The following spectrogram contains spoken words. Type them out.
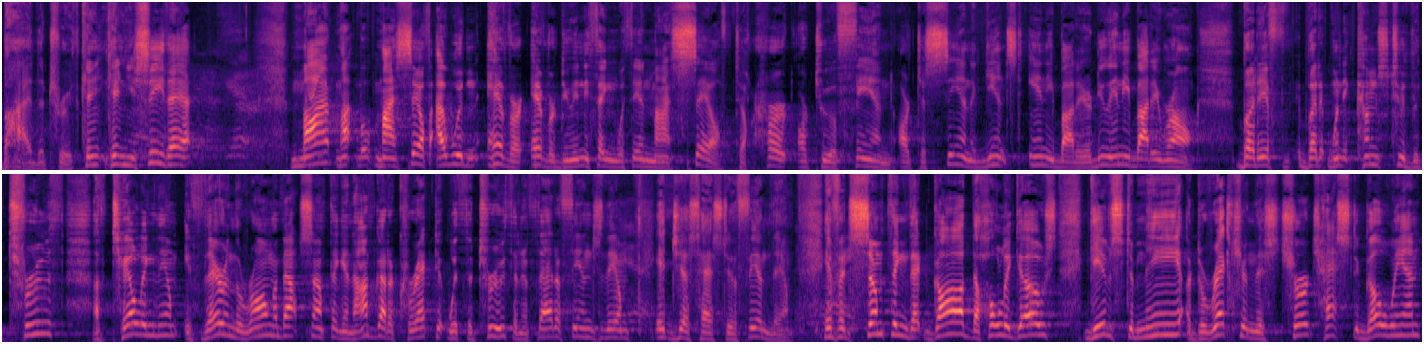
by the truth. Can, can you see that? My, my, myself, I wouldn't ever, ever do anything within myself to hurt or to offend or to sin against anybody or do anybody wrong. But, if, but when it comes to the truth of telling them if they're in the wrong about something and I've got to correct it with the truth, and if that offends them, it just has to offend them. If it's something that God, the Holy Ghost, gives to me, a direction this church has to go in,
